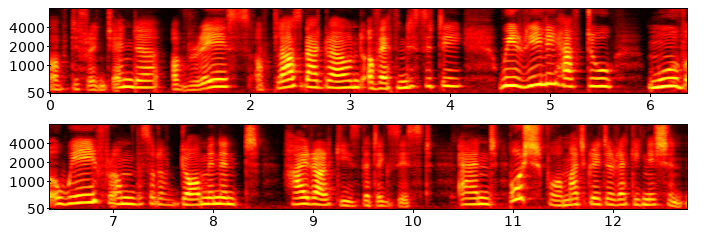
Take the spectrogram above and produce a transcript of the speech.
of different gender, of race, of class background, of ethnicity. We really have to move away from the sort of dominant hierarchies that exist and push for much greater recognition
